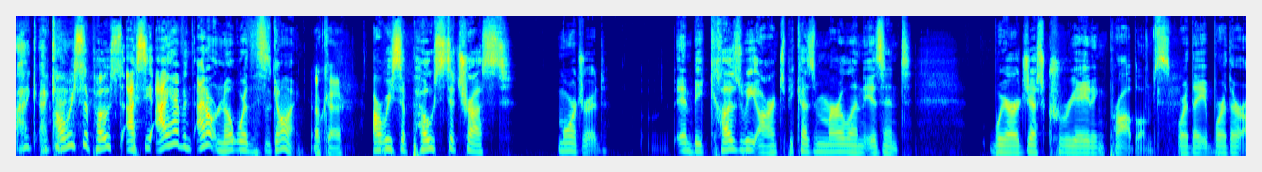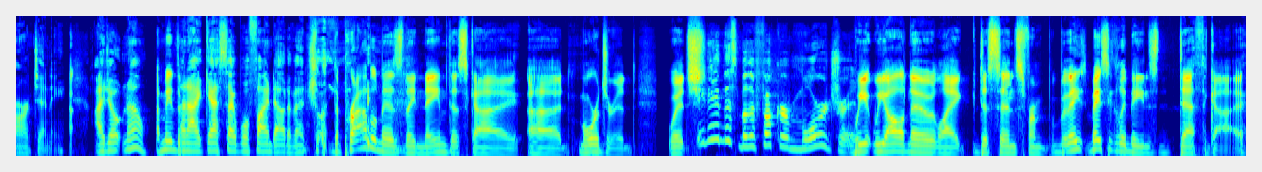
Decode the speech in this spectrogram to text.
I, Are we supposed to? I see. I haven't. I don't know where this is going. okay. Are we supposed to trust Mordred? And because we aren't, because Merlin isn't, we are just creating problems where they where there aren't any. I don't know, I mean, the, and I guess I will find out eventually. the problem is they named this guy uh, Mordred, which They named this motherfucker Mordred. we we all know like descends from basically means death guy.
